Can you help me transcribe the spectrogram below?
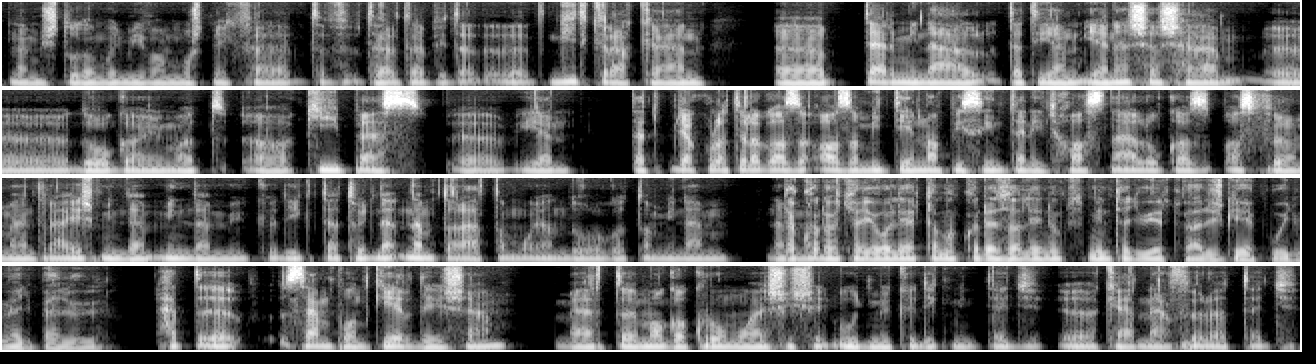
nem is tudom, hogy mi van most még fel, telepített, Gitkraken, terminál, tehát ilyen, ilyen SSH dolgaimat, a Keepes, ilyen, tehát gyakorlatilag az, az, amit én napi szinten így használok, az, az fölment rá, és minden, minden működik. Tehát, hogy ne, nem találtam olyan dolgot, ami nem... nem De akkor, hogyha jól értem, akkor ez a Linux, mint egy virtuális gép úgy megy belül. Hát szempont kérdésem, mert maga Chrome OS is úgy működik, mint egy kernel fölött egy,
